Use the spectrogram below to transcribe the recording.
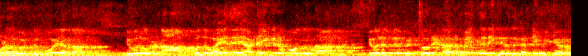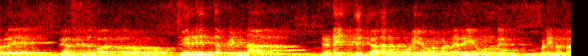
உலக விட்டு போயிடறான். இவர் ஒரு நாற்பது வயதை அடைகிற போதுதான் இவருக்கு பெற்றோரின் அருமை தெரிகிறது கண்டிப்பிக்கவர்களே யோசித்து பார்க்கிறோம். பிரிந்த பின்னால் நினைத்து கதறக்கூடியவர்கள் நிறைய உண்டு. இப்படி நம்ம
